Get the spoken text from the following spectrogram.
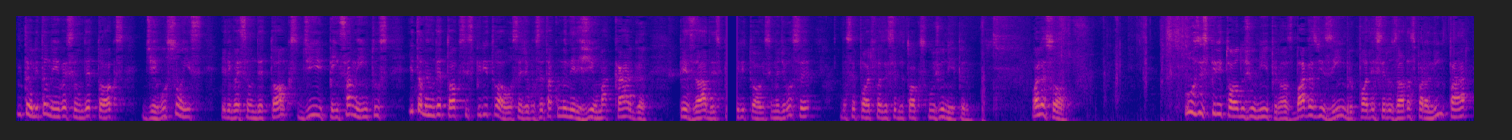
Então ele também vai ser um detox de emoções, ele vai ser um detox de pensamentos e também um detox espiritual. Ou seja, você está com uma energia, uma carga pesada espiritual em cima de você, você pode fazer esse detox com junípero. Olha só, o uso espiritual do junípero, as bagas de zimbro podem ser usadas para limpar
